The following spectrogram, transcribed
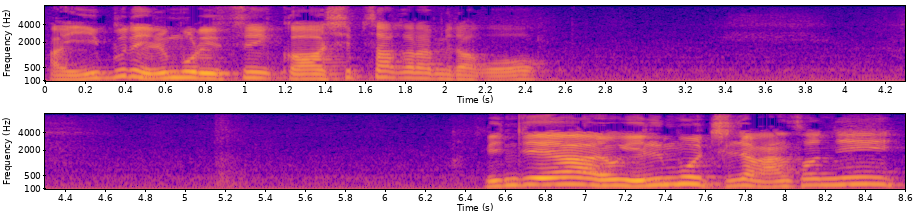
아 2분의 1몰 있으니까 14g이라고 민재야 여기 1몰 질량 안 썼니?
